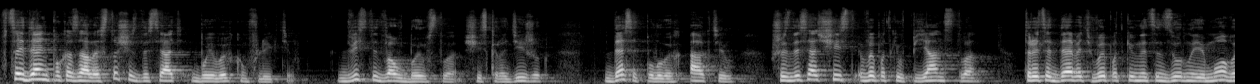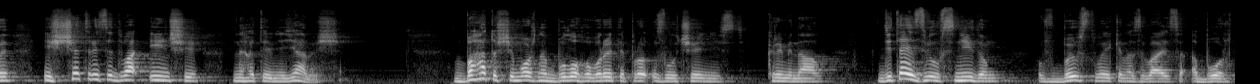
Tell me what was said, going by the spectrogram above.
В цей день показали 160 бойових конфліктів, 202 вбивства, 6 крадіжок, 10 полових актів, 66 випадків п'янства, 39 випадків нецензурної мови і ще 32 інші негативні явища. Багато ще можна було говорити про злочинність, кримінал, дітей з ВІЛ-СНІДом, вбивство, яке називається аборт.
